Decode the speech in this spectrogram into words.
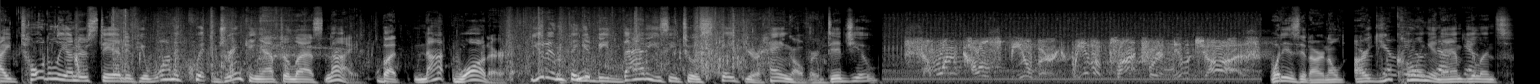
I totally understand if you want to quit drinking after last night, but not water. You didn't think it'd be that easy to escape your hangover, did you? Someone call Spielberg. We have a plot for a new Jaws. What is it, Arnold? Are you calling an ambulance?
